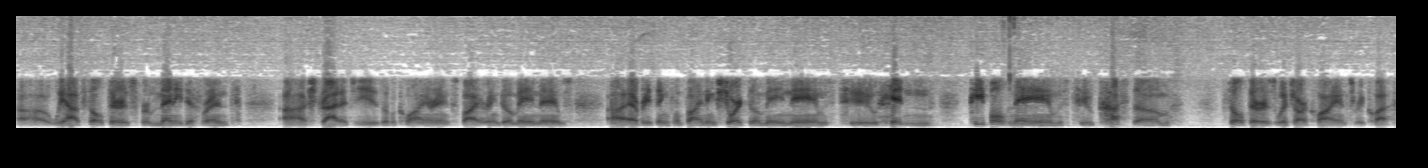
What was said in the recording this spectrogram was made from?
Uh, we have filters for many different uh, strategies of acquiring expiring domain names. Uh, everything from finding short domain names to hidden people's names to custom filters which our clients request.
